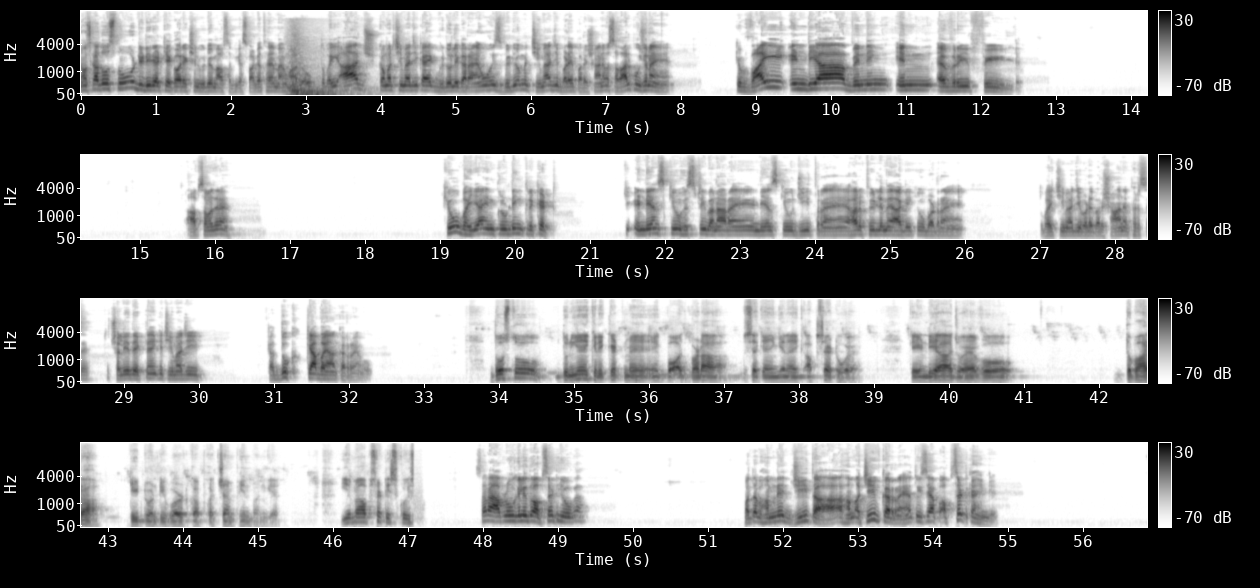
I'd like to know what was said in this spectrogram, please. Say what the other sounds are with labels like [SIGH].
नमस्कार दोस्तों DD red के एक और एक्शन वीडियो में आप सभी का स्वागत है। मैं हूँ आलोक। तो भाई, आज कमर चीमा जी का एक वीडियो लेकर आया हूँ। इस वीडियो में चीमा जी बड़े परेशान है वो सवाल पूछ रहे हैं कि why India winning in every field आप समझ रहे हैं? क्यों भैया इंक्लूडिंग क्रिकेट कि इंडियंस क्यों हिस्ट्री बना रहे हैं इंडियंस क्यों जीत रहे हैं, हर फ़ील्ड में आगे क्यों बढ़ रहे हैं? तो भाई चीमा जी बड़े परेशान है फिर से। तो चलिए देखते हैं कि चीमा जी का दुख क्या बयां कर रहे हैं वो। दोस्तों दुनिया क्रिकेट में एक बहुत बड़ा जिसे कहेंगे ना एक अपसेट हुआ है कि इंडिया जो है वो दोबारा टी ट्वेंटी वर्ल्ड कप का चैंपियन बन गया। ये मैं अपसेट इसको इस... सर आप लोगों के लिए तो अपसेट ही होगा। मतलब हमने जीता हम अचीव कर रहे हैं तो इसे आप अपसेट कहेंगे।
